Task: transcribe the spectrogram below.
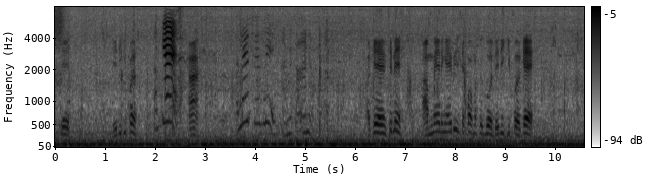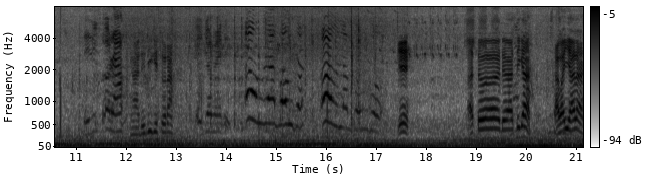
Okey. Jadi keeper. Okey. Ha. Ambil sini. Ambil kat mana? Okey, macam ni. Amir dengan Eri sepak masuk gol. Daddy keeper, okey. Jadi seorang. Ha, Daddy ke seorang. Okay, jom Edi. Oh, lah bonggo. Oh, lah bonggo. Okey. Satu, dua, tiga. Tak payahlah.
